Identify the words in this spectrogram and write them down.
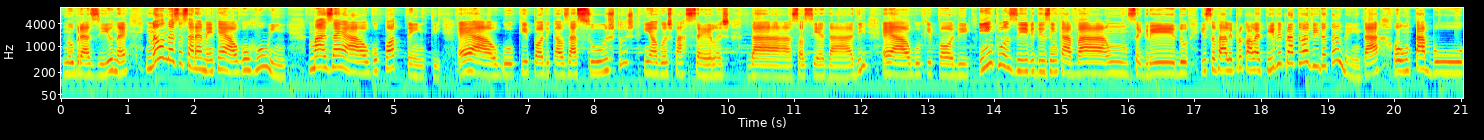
no Brasil, né? Não necessariamente é algo ruim, mas é algo potente, é algo que pode causar sustos em algumas parcelas da sociedade, é algo que pode, inclusive, desencavar um segredo. Isso vale para o coletivo e para a tua vida também, tá? Ou um tabu,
